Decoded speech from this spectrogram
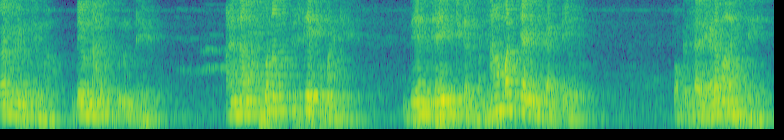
గాడ్ దేవుని హత్తుకుని ఉంటే ఆయన హత్తుకున్నంతసేపు మనకి దేన్ని జయించగలం సామర్థ్యాన్ని ఇస్తాడు దేవుడు. ఒకసారి ఎడవాస్తే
